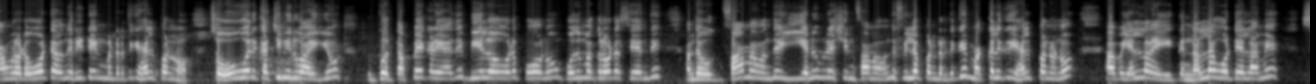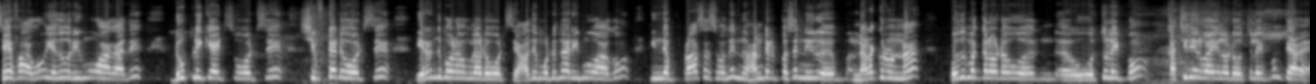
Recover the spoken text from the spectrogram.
அவங்களோட ஓட்டை வந்து ரீட்டைன் பண்ணுறதுக்கு ஹெல்ப் பண்ணணும். ஸோ ஒவ்வொரு கட்சி நிர்வாகியும் இப்போ தப்பே கிடையாது. பிஎல்ஓவோட போகணும். பொதுமக்களோட சேர்ந்து அந்த ஃபார்மை வந்து எனுமினேஷன் ஃபார்மை வந்து ஃபில்அப் பண்ணுறதுக்கு மக்களுக்கு ஹெல்ப் பண்ணணும். அப்போ எல்லாம் நல்ல ஓட்டு எல்லாமே சேஃப் ஆகும். எதுவும் ரிமூவ் ஆகாது. டூப்ளிகேட்ஸ் ஓட்ஸு ஷிஃப்டட் ஓட்ஸு இறந்து போனவங்களோட ஓட்ஸு அது மட்டும்தான் ரிமூவ் ஆகும். இந்த ப்ராசஸ் வந்து ஹண்ட்ரட் பர்சன்ட் நடக்கணும்னா பொதுமக்களோட ஒத்துழைப்பும் கட்சி நிர்வாகிகளோட ஒத்துழைப்பும் தேவை.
